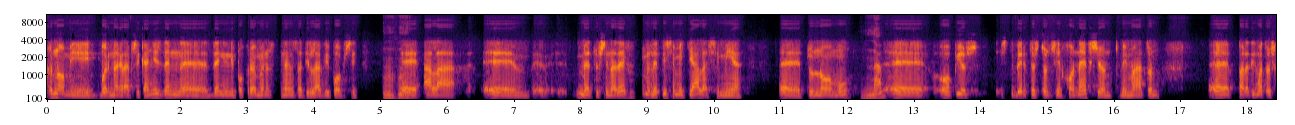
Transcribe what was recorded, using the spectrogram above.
γνώμη μπορεί να γράψει κανείς, δεν, ε, δεν είναι υποχρεωμένος να τη λάβει ε, αλλά ε, με τους συναδέλφους μελετήσαμε και άλλα σημεία ε, του νόμου, ε, ο οποίος στην περίπτωση των συγχωνεύσεων τμήματων, ε, παραδείγματος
